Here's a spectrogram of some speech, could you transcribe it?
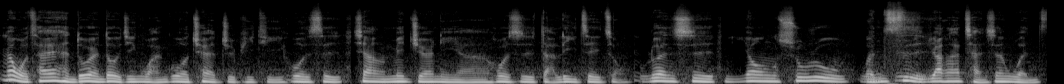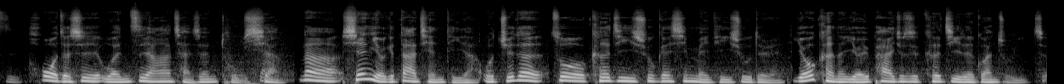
那我猜很多人都已经玩过 ChatGPT，或者是像 Midjourney 啊，或者是 DALL-E 这种。无论是你用输入文字让它产生文字，或者是文字让它产生图像。那先有一个大前提啊，我觉得做科技艺术跟新媒体艺术的人，有可能有一派就是科技乐观主义者，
